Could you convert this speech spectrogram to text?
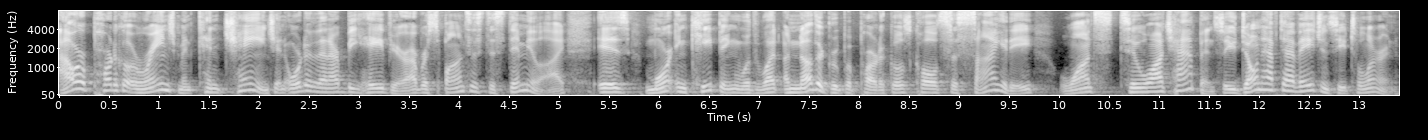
our particle arrangement can change in order that our behavior, our responses to stimuli, is more in keeping with what another group of particles called society wants to watch happen. So you don't have to have agency to learn.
